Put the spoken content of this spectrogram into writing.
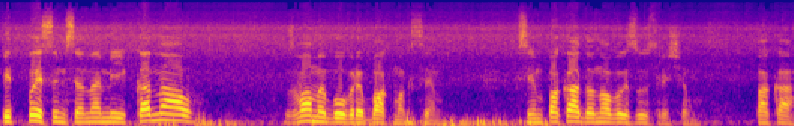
підписуємося на мій канал. З вами був Рибак Максим. Всім пока, до нових зустрічей. Пока.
